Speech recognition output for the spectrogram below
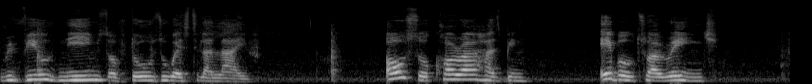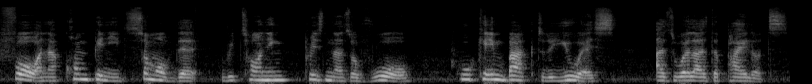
revealed names of those who were still alive. Also, Cora has been able to arrange for and accompanied some of the returning prisoners of war who came back to the US as well as the pilots.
